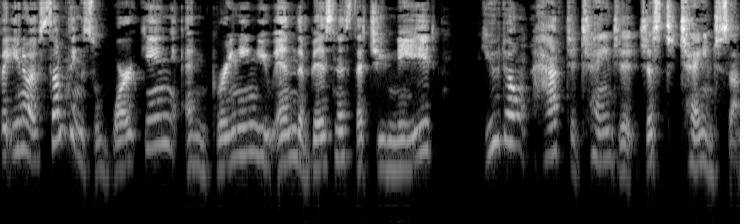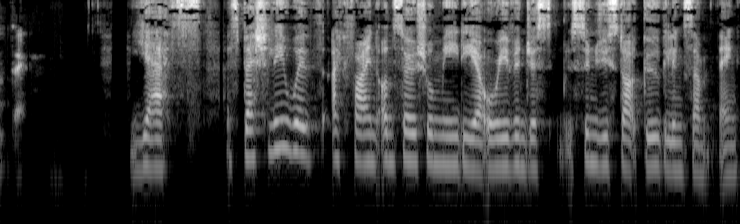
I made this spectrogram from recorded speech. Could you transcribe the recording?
But, you know, if something's working and bringing you in the business that you need, you don't have to change it just to change something. Yes especially with, I find on social media or even just as soon as you start Googling something,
